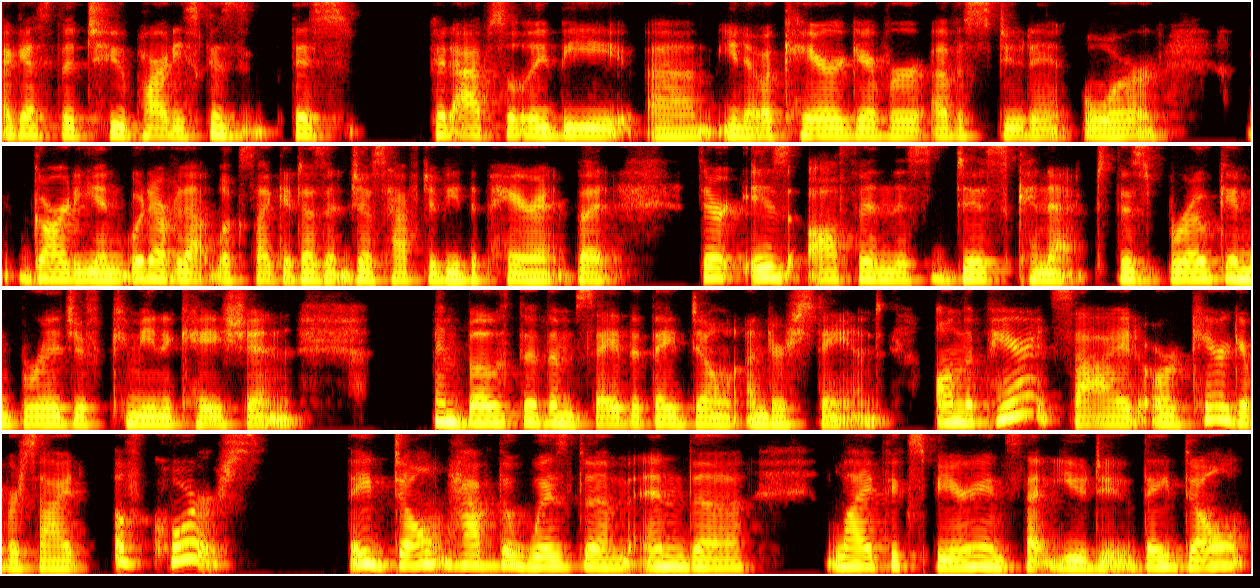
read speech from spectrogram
I guess the two parties because this could absolutely be um, you know a caregiver of a student or guardian, whatever that looks like. It doesn't just have to be the parent, but there is often this disconnect, this broken bridge of communication. And both of them say that they don't understand. On the parent side or caregiver side, of course, they don't have the wisdom and the life experience that you do. They don't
